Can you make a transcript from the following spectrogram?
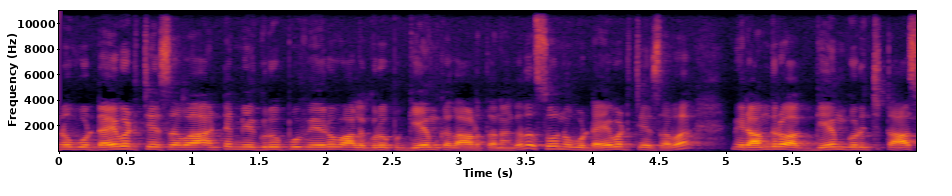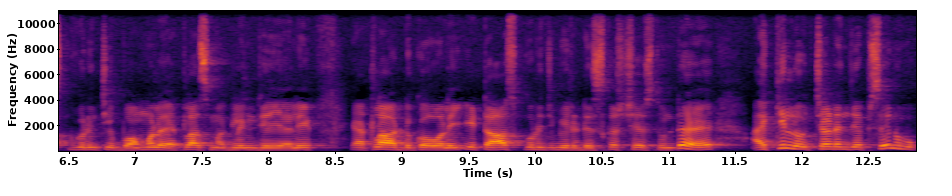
నువ్వు డైవర్ట్ చేసావా? అంటే మీ గ్రూపు వేరు వాళ్ళ గ్రూప్ గేమ్ కదా ఆడుతున్నాం కదా. సో నువ్వు డైవర్ట్ చేసావా? మీరు అందరూ ఆ గేమ్ గురించి టాస్క్ గురించి బొమ్మలు ఎట్లా స్మగ్లింగ్ చేయాలి ఎట్లా అడ్డుకోవాలి ఈ టాస్క్ గురించి మీరు డిస్కస్ చేస్తుంటే అఖిల్ వచ్చాడని చెప్పి నువ్వు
